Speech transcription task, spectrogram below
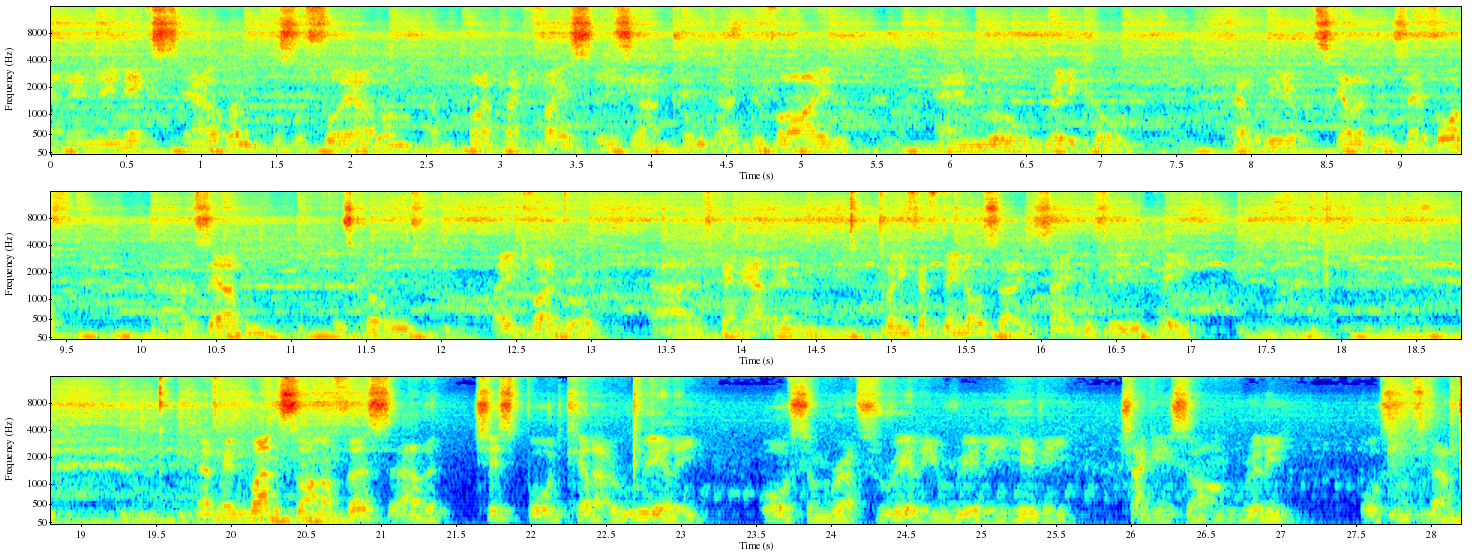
And then the next album, this is a full album uh, by Pokerface, is um, called uh, Divide and Rule. Really cool cover there with the skeleton and so forth. Uh, this album is called A Divide and Rule. Uh, this came out in 2015 also, same as the EP. Now I've heard one song off this, uh, the Chessboard Killer, really awesome riffs, really, really heavy, chuggy song, really awesome stuff.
